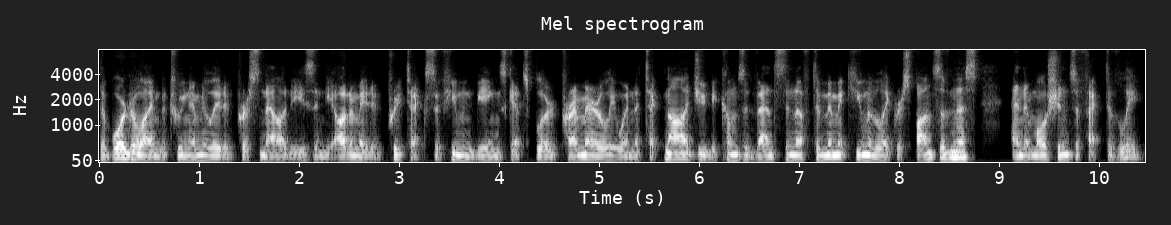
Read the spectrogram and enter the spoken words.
The borderline between emulated personalities and the automated pretext of human beings gets blurred primarily when the technology becomes advanced enough to to mimic human-like responsiveness and emotions effectively.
